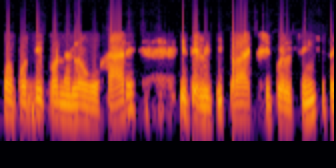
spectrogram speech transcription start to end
που αποτύπωνε λόγω χάρη η τελική πράξη του Ελσίνκη το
